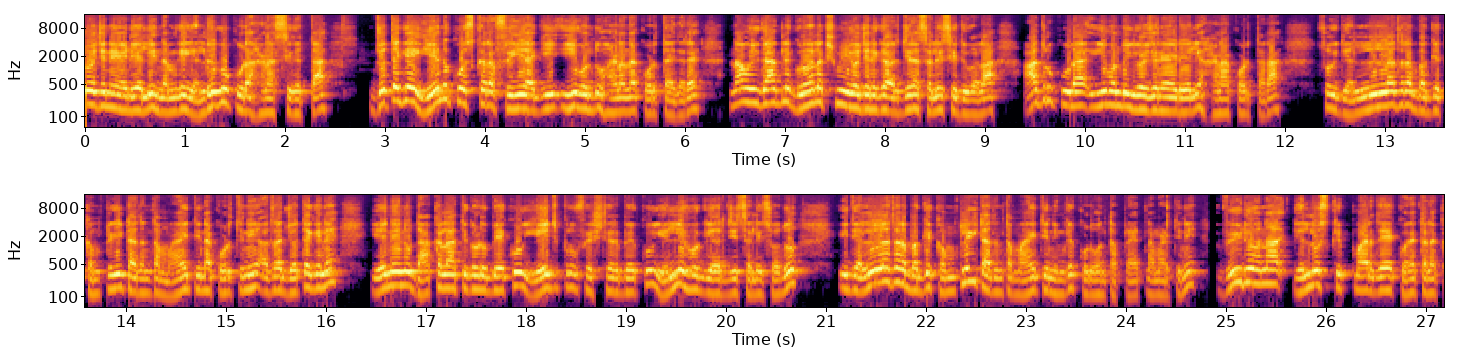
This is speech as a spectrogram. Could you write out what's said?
ಯೋಜನೆ ಅಡಿಯಲ್ಲಿ ನಮಗೆ ಎಲ್ರಿಗೂ ಕೂಡ ಹಣ ಸಿಗುತ್ತಾ? ಜೊತೆಗೆ ಏನಕ್ಕೋಸ್ಕರ ಫ್ರೀಯಾಗಿ ಈ ಒಂದು ಹಣನ ಕೊಡ್ತಾ ಇದ್ದಾರೆ? ನಾವು ಈಗಾಗಲೇ ಗೃಹಲಕ್ಷ್ಮಿ ಯೋಜನೆಗೆ ಅರ್ಜಿನ ಸಲ್ಲಿಸಿದೀವಲ್ಲ, ಆದರೂ ಕೂಡ ಈ ಒಂದು ಯೋಜನೆ ಅಡಿಯಲ್ಲಿ ಹಣ ಕೊಡ್ತಾರಾ? ಸೊ ಇದೆಲ್ಲದರ ಬಗ್ಗೆ ಕಂಪ್ಲೀಟ್ ಆದಂಥ ಮಾಹಿತಿನ ಕೊಡ್ತೀನಿ. ಅದರ ಜೊತೆಗೇ ಏನೇನು ದಾಖಲಾತಿಗಳು ಬೇಕು ಏಜ್ ಪ್ರೂಫ್ ಎಷ್ಟಿರಬೇಕು, ಎಲ್ಲಿ ಹೋಗಿ ಅರ್ಜಿ ಸಲ್ಲಿಸೋದು, ಇದೆಲ್ಲದರ ಬಗ್ಗೆ ಕಂಪ್ಲೀಟ್ ಆದಂಥ ಮಾಹಿತಿ ನಿಮಗೆ ಕೊಡುವಂಥ ಪ್ರಯತ್ನ ಮಾಡ್ತೀನಿ. ವಿಡಿಯೋನ ಎಲ್ಲೂ ಸ್ಕಿಪ್ ಮಾಡದೆ ಕೊನೆ ತನಕ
